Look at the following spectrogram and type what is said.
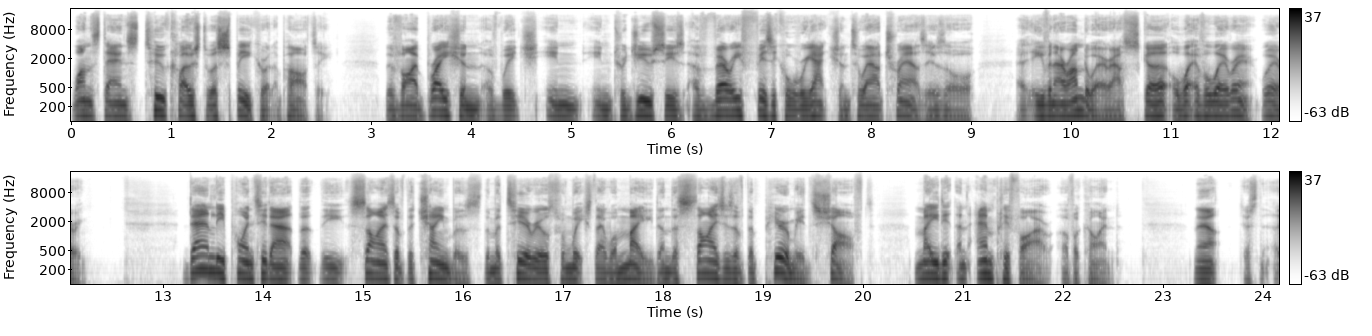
one stands too close to a speaker at a party, the vibration of which in, introduces a very physical reaction to our trousers or uh, even our underwear, our skirt, or whatever we're wearing. Danley pointed out that the size of the chambers, the materials from which they were made, and the sizes of the pyramid's shaft made it an amplifier of a kind. Now, just uh,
